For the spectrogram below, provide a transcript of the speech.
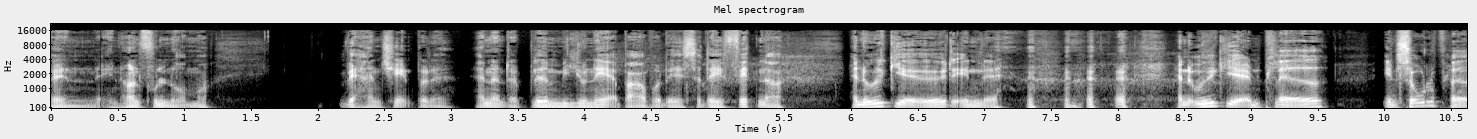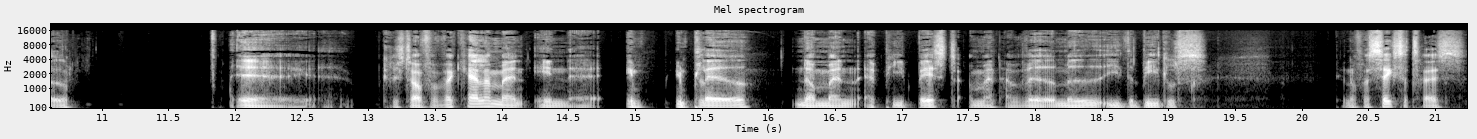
en, en håndfuld numre. Hvad har han tjent på det? Han er da blevet millionær bare på det, så det er fedt nok. Han udgiver øvrigt en, øh, han udgiver en plade, en soloplade. Øh, Christoffer, hvad kalder man en, øh, en, en plade, når man er Pete Best, og man har været med i The Beatles? Den er fra 66.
